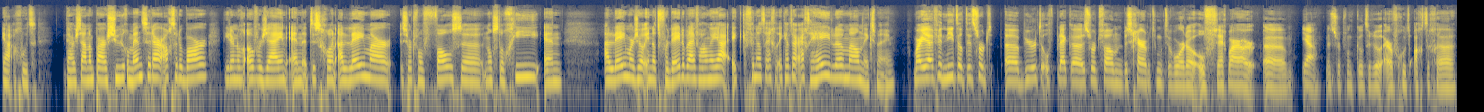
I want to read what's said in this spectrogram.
ja, goed. Daar staan een paar zure mensen daar achter de bar die er nog over zijn. En het is gewoon alleen maar een soort van valse nostalgie. En alleen maar zo in dat verleden blijven hangen. Ja, ik vind dat echt, ik heb daar echt helemaal niks mee. Maar jij vindt niet dat dit soort eh, buurten of plekken een soort van beschermd moeten worden? Of zeg maar, eh, ja, een soort van cultureel erfgoedachtige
